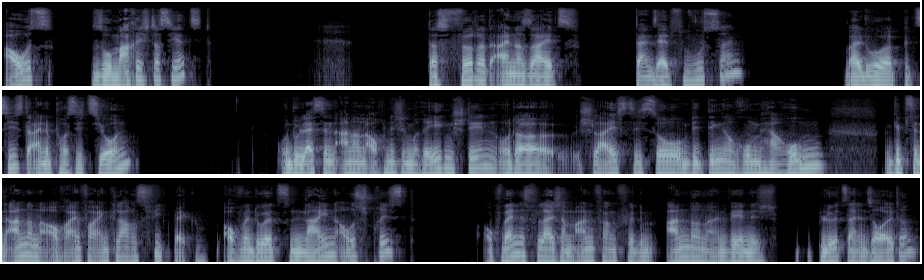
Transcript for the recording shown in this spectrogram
aus, so mache ich das jetzt. Das fördert einerseits dein Selbstbewusstsein, weil du beziehst eine Position und du lässt den anderen auch nicht im Regen stehen oder schleichst dich so um die Dinge rumherum, gibst den anderen auch einfach ein klares Feedback. Auch wenn du jetzt Nein aussprichst, auch wenn es vielleicht am Anfang für den anderen ein wenig blöd sein sollte,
